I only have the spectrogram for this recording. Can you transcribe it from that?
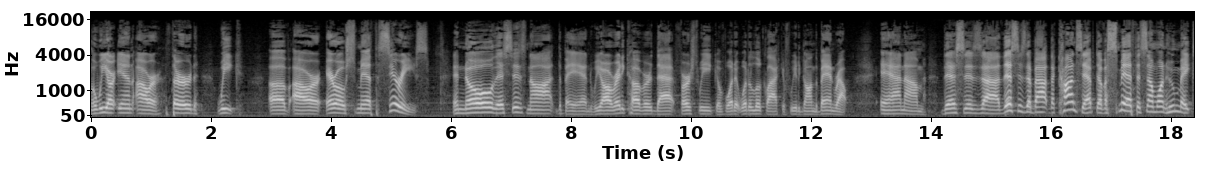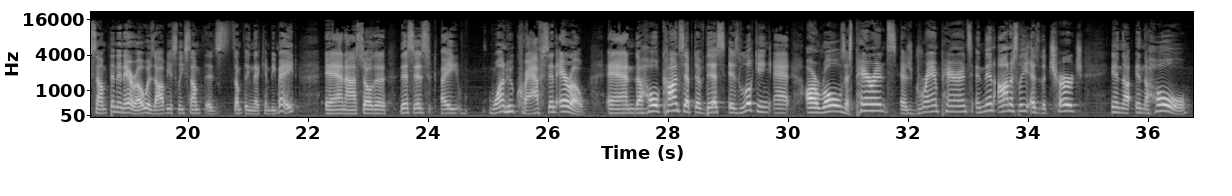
Well, we are in our third week of our Arrowsmith series. And no, this is not the band. We already covered that first week of what it would have looked like if we'd have gone the band route. And um, this is uh, this is about the concept of a smith as someone who makes something. An arrow is obviously some, something that can be made, and uh, so the this is a one who crafts an arrow. And the whole concept of this is looking at our roles as parents, as grandparents, and then honestly as the church in the in the whole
